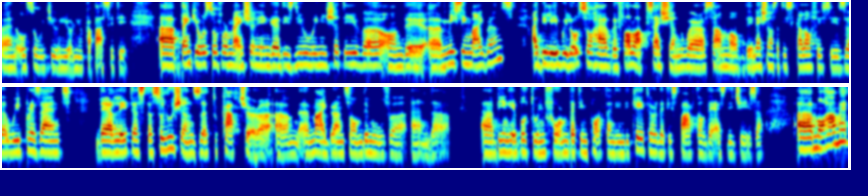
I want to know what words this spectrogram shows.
and also with you in your new capacity. thank you also for mentioning this new initiative on the missing migrants. I believe we'll also have a follow-up session where some of the national statistical offices will present their latest uh, solutions uh, to capture uh, um, migrants on the move and being able to inform that important indicator that is part of the SDGs. Uh, Mohammed,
